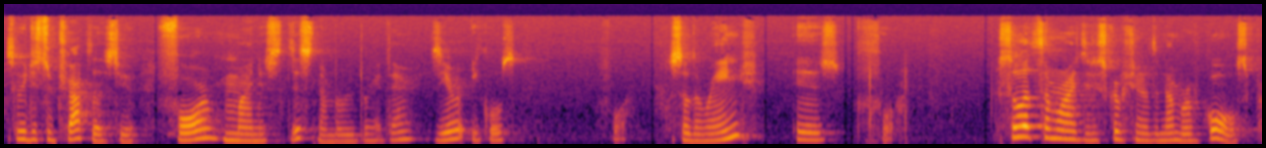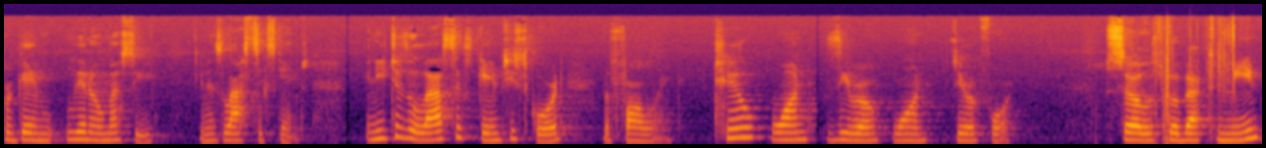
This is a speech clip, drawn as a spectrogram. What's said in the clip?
So we just subtract those two. 4 minus this number, we bring it there, 0 equals 4. So the range is 4. So let's summarize the description of the number of goals per game Lionel Messi in his last six games. In each of the last six games, he scored the following 2, 1, 0, 1, 0, 4. So let's go back to mean,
